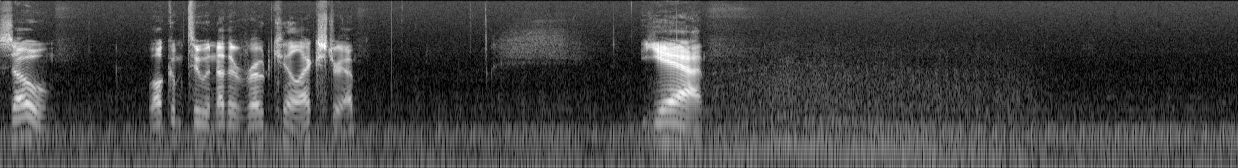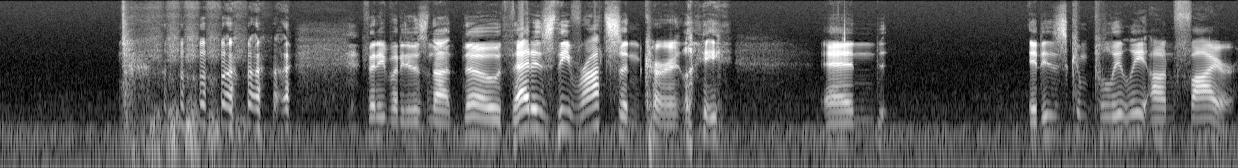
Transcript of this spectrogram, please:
So, welcome to another Roadkill Extra. Yeah. if anybody does not know, that is the Rotsun currently. and it is completely on fire.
